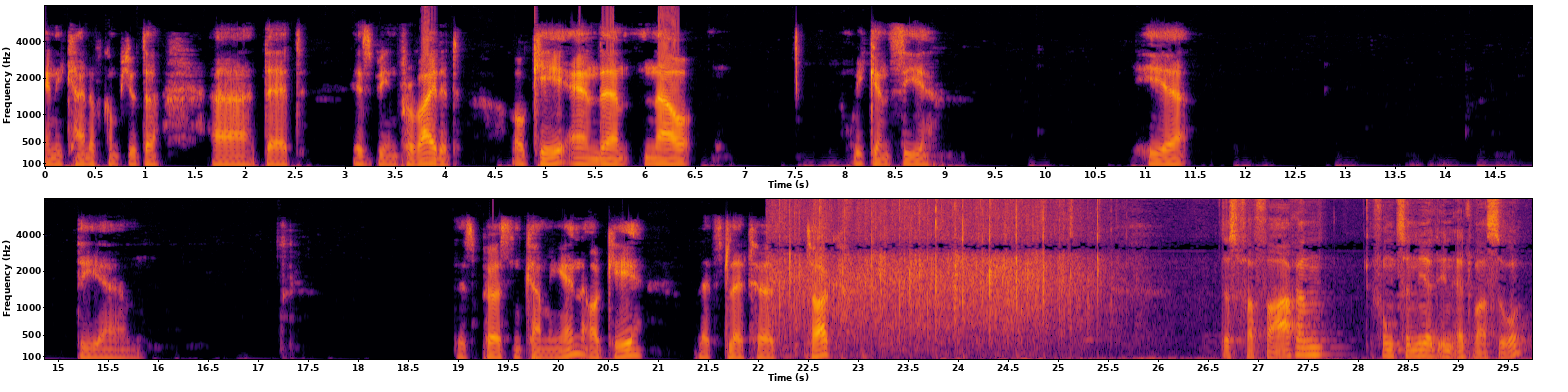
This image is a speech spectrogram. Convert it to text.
any kind of computer uh, that is being provided. Okay, and um, now we can see here the um, this person coming in. Okay, let's let her talk. Das Verfahren funktioniert in etwa so,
